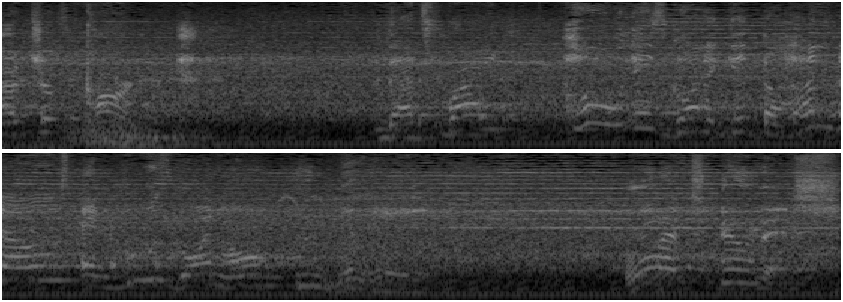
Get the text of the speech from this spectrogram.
match of carnage. That's right. Who is going to get the hundos and who's going home humiliated? Let's do this.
